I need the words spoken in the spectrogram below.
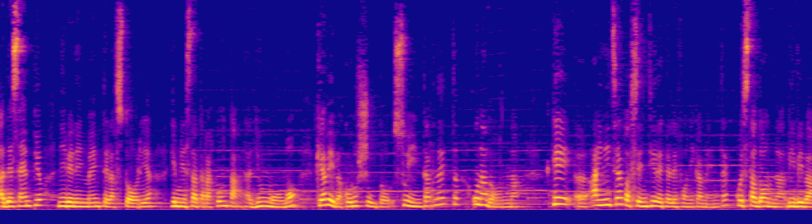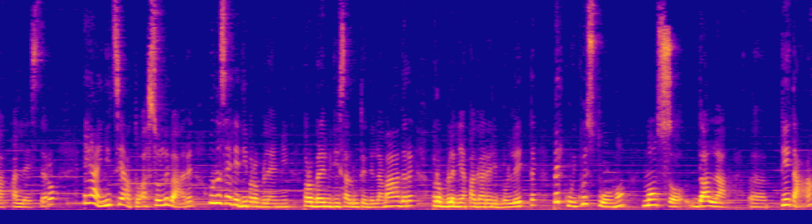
ad esempio mi viene in mente la storia che mi è stata raccontata di un uomo che aveva conosciuto su internet una donna che eh, ha iniziato a sentire telefonicamente, questa donna viveva all'estero e ha iniziato a sollevare una serie di problemi, problemi di salute della madre, problemi a pagare le bollette, per cui quest'uomo, mosso dalla eh, pietà,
